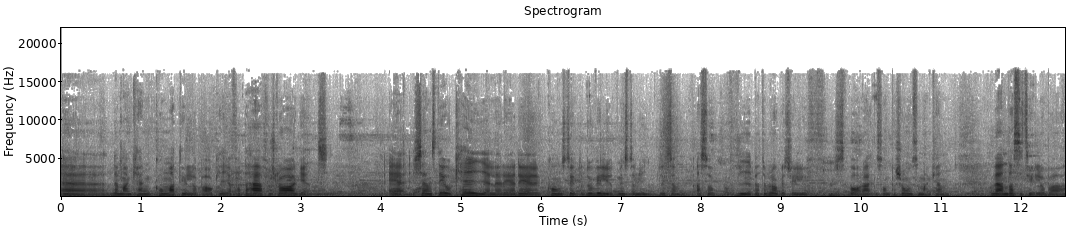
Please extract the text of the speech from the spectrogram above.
Eh, där man kan komma till och bara okej jag har fått det här förslaget. Eh, känns det okej eller är det konstigt? Och då vill ju åtminstone liksom, alltså, vi i Better bloggers vill ju vara en sån person som man kan vända sig till och bara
